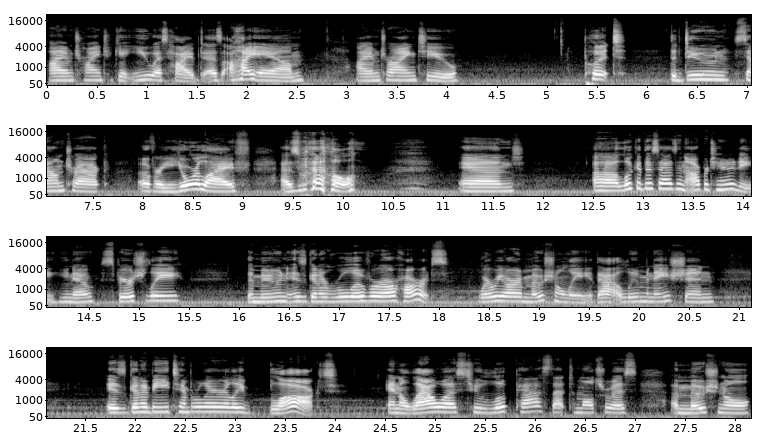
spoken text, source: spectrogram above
I am trying to get you as hyped as I am. I am trying to put the Dune soundtrack over your life as well. and uh, look at this as an opportunity. You know, spiritually, the moon is going to rule over our hearts, where we are emotionally. That illumination is going to be temporarily blocked and allow us to look past that tumultuous emotional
